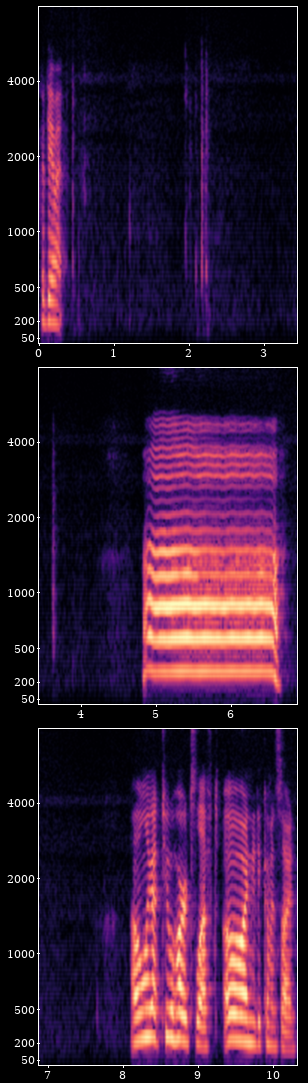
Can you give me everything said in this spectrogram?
God damn it. Ah! I only got two hearts left. Oh, I need to come inside.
